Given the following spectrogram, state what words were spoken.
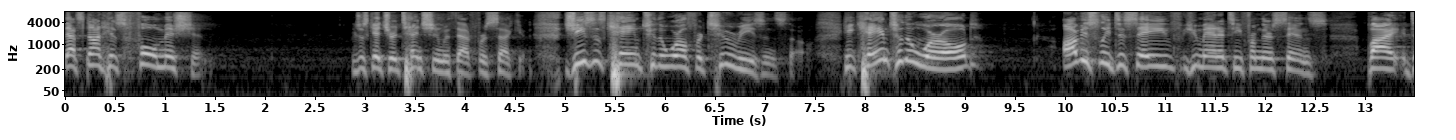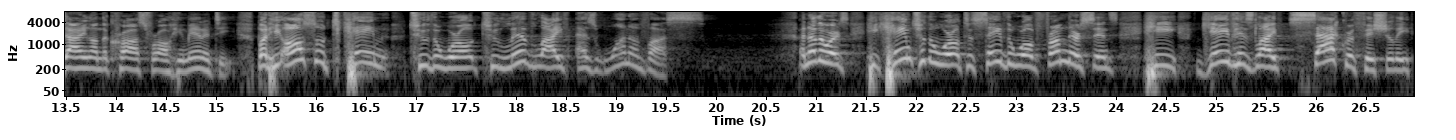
That's not his full mission. Just get your attention with that for a second. Jesus came to the world for two reasons, though. He came to the world, obviously, to save humanity from their sins by dying on the cross for all humanity. But he also came to the world to live life as one of us. In other words, he came to the world to save the world from their sins. He gave his life sacrificially,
